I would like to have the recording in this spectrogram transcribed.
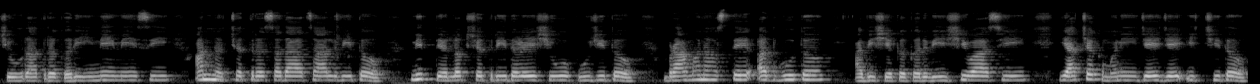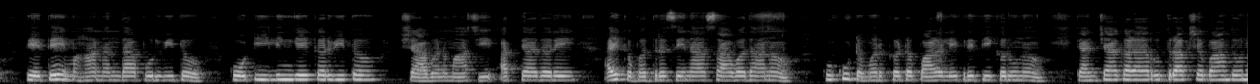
शिवरात्र करी नेमेसी अन्नछत्र सदा चालवित नित्य लक्ष त्रिदळे शिवपूजित ब्राह्मण हस्ते अद्भुत अभिषेक करवी शिवासी याचक मणी जे जे इच्छित ते ते महानंदा पूर्वित कोटी लिंगे करवित श्रावण मासी अत्यादरे ऐक भद्रसेना सावधान कुकुट मरकट पाळले प्रीती करून त्यांच्या गळा रुद्राक्ष बांधून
